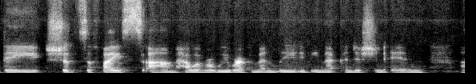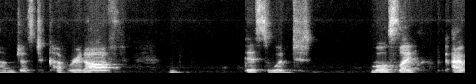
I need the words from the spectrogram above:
they should suffice. Um, however, we recommend leaving that condition in um, just to cover it off. This would most likely I,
